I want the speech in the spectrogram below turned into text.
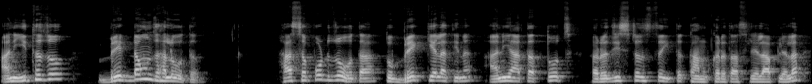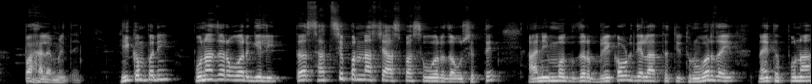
आणि इथं जो ब्रेकडाऊन झालं होतं हा सपोर्ट जो होता तो ब्रेक केला तिनं आणि आता तोच रजिस्टन्सचं इथं काम करत असलेला आपल्याला पाहायला मिळते ही कंपनी पुन्हा जर वर गेली तर सातशे पन्नासच्या आसपास वर जाऊ शकते. आणि मग जर ब्रेकआउट दिला तर तिथून वर जाईल नाही तर पुन्हा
